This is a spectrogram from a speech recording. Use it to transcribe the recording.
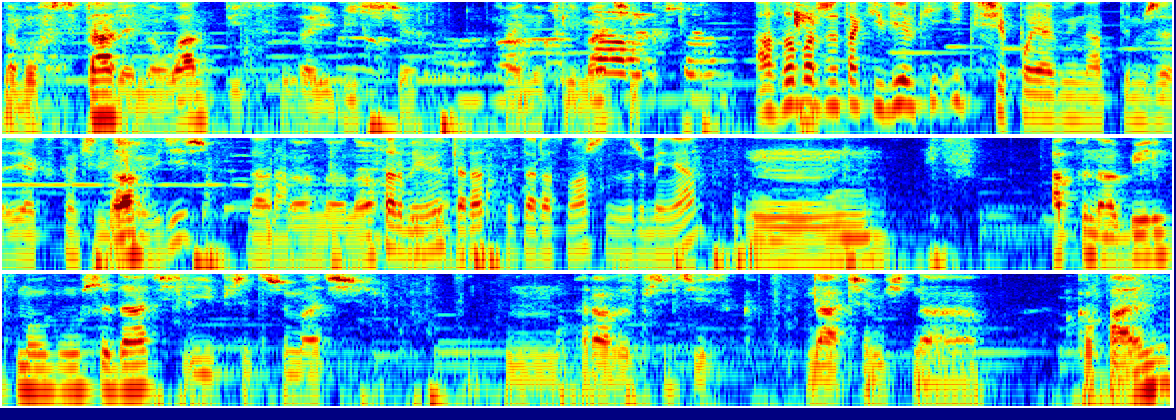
No bo w stary, no One Piece, zajebiście. Fajny klimacik. A zobacz, że taki wielki X się pojawił nad tym, że jak skończyliśmy, No. widzisz? Dobra. No, no, no. Co robimy teraz? Co teraz masz do zrobienia? Mm, up na build mode muszę dać i przytrzymać mm, prawy przycisk na czymś, na kopalni.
